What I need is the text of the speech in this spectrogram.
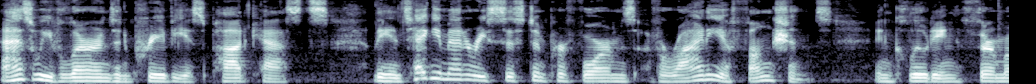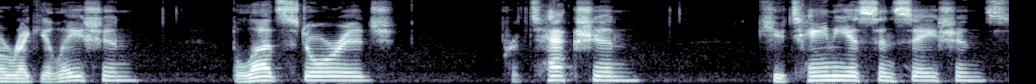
As we've learned in previous podcasts, the integumentary system performs a variety of functions, including thermoregulation, blood storage, protection, cutaneous sensations,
